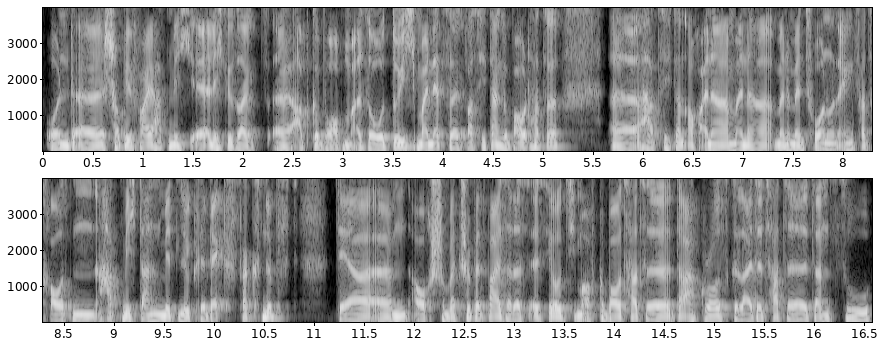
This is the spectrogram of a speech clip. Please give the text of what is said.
Und äh, Shopify hat mich ehrlich gesagt äh, abgeworben. Also durch mein Netzwerk, was ich dann gebaut hatte, äh, hat sich dann auch einer meiner, meiner Mentoren und engen Vertrauten hat mich dann mit Luc Lebec verknüpft, der ähm, auch schon bei TripAdvisor das SEO-Team aufgebaut hatte, da Growth geleitet hatte, dann zu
